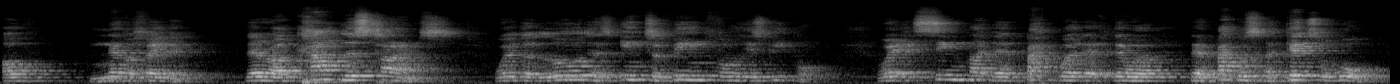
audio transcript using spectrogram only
of never failing. There are countless times where the Lord has intervened for his people, where it seemed like they're backward, they were their back was against the wall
